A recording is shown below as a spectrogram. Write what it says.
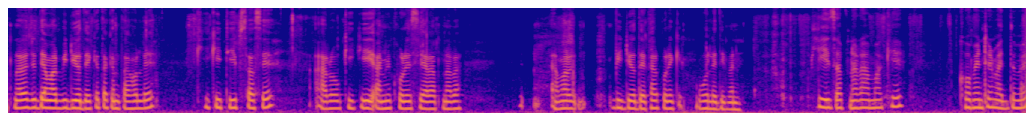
আপনারা যদি আমার ভিডিও দেখে থাকেন তাহলে কি কি টিপস আছে? আরও কি কি আমি করেছি আর আপনারা আমার ভিডিও দেখার পরে বলে দিবেন? প্লিজ আপনারা আমাকে কমেন্টের মাধ্যমে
